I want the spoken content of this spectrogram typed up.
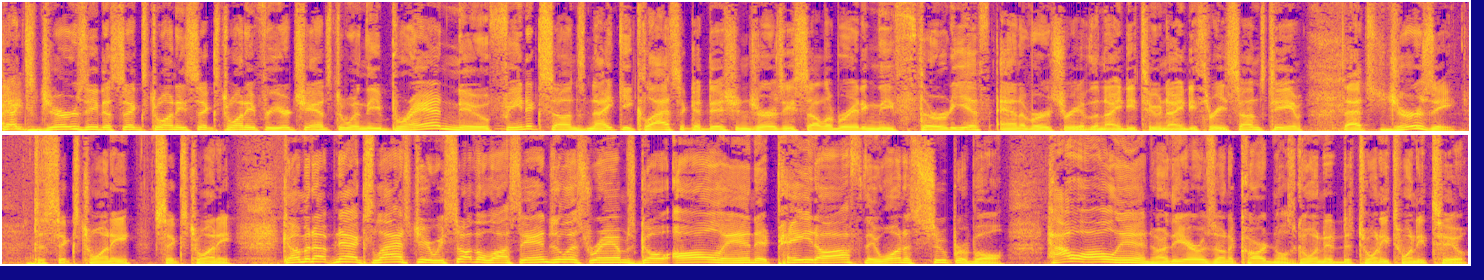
Text Jersey to 620 620 for your chance to win the brand new Phoenix Suns Nike Classic Edition jersey celebrating the 30th anniversary of the 92 93 Suns team. That's Jersey to 620 620. Coming up next, last year we saw the Los Angeles Rams go all in. It paid off. They won a Super Bowl. How all in are the Arizona Cardinals going into 2022?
